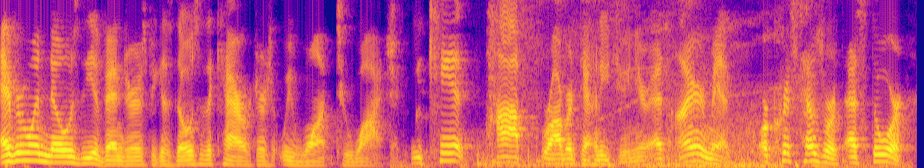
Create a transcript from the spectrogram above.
Everyone knows the Avengers because those are the characters we want to watch. You can't top Robert Downey Jr. as Iron Man or Chris Hemsworth as Thor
